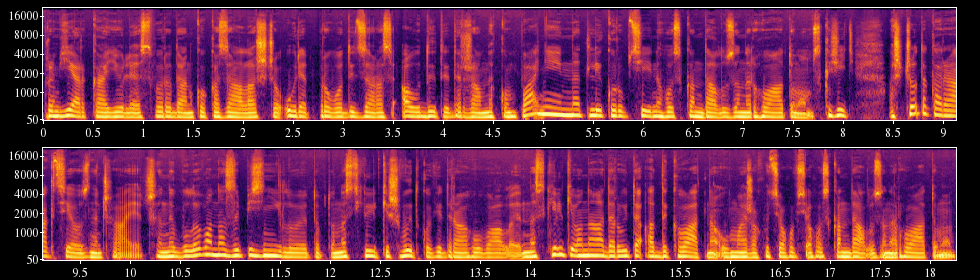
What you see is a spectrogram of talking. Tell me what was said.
Прем'єрка Юлія Свириденко казала, що уряд проводить зараз аудити державних компаній на тлі корупційного скандалу з енергоатомом. Скажіть, а що така реакція означає? Чи не була вона запізнілою? Тобто наскільки швидко відреагували? Наскільки вона даруйте адекватна у межах у цього всього скандалу з енергоатомом?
